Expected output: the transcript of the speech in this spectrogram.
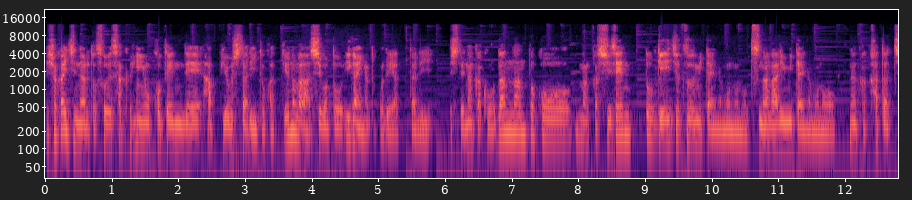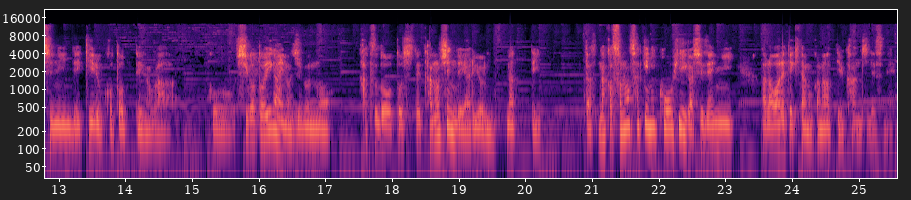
で社会人になるとそういう作品を古典で発表したりとかっていうのが仕事以外のところでやったりして、なんかこう、だんだんとこう、なんか自然と芸術みたいなもののつながりみたいなものを、なんか形にできることっていうのが、こう、仕事以外の自分の活動として楽しんでやるようになっていった。なんかその先にコーヒーが自然に現れてきたのかなっていう感じですね。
